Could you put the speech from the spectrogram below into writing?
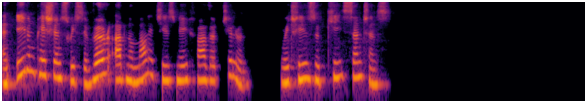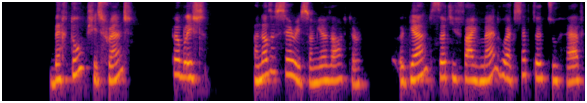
and even patients with severe abnormalities may father children, which is a key sentence. Berthaut, she's French, published another series some years after. Again, 35 men who accepted to have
